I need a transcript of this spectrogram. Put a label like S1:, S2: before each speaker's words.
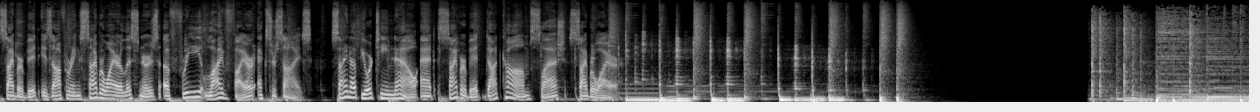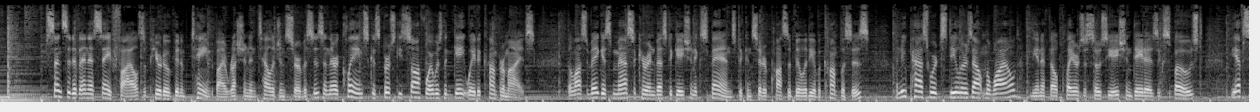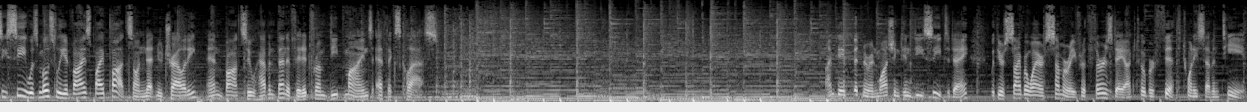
S1: Cyberbit is offering Cyberwire listeners a free live fire exercise. Sign up your team now at cyberbit.com slash cyberwire.
S2: sensitive NSA files appear to have been obtained by Russian intelligence services, and there are claims Kaspersky software was the gateway to compromise. The Las Vegas massacre investigation expands to consider possibility of accomplices. A new password stealer is out in the wild. The NFL Players Association data is exposed. The FCC was mostly advised by bots on net neutrality and bots who haven't benefited from DeepMind's ethics class. I'm Dave Bittner in Washington, D.C. today with your CyberWire summary for Thursday, October 5th, 2017.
